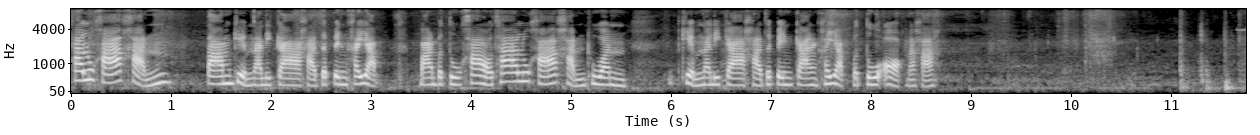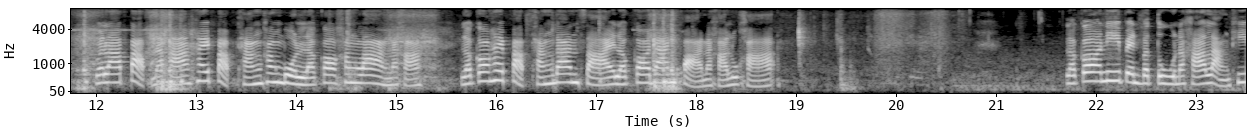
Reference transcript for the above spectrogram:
ถ้าลูกค้าขันตามเข็มนาฬิกาค่ะ จะเป็นขยับบานประตูเข้า ถ้าลูกค้าขันทวน เข็มนาฬิกาค่ะ จะเป็นการขยับประตูออกนะคะ เวลาปรับนะคะ ให้ปรับทั้งข้างบนแล้วก็ข้างล่างนะคะ แล้วก็ให้ปรับทั้งด้านซ้ายแล้วก็ด้านขวานะคะ ลูกค้า แล้วก็นี่เป็นประตูนะคะ หลังที่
